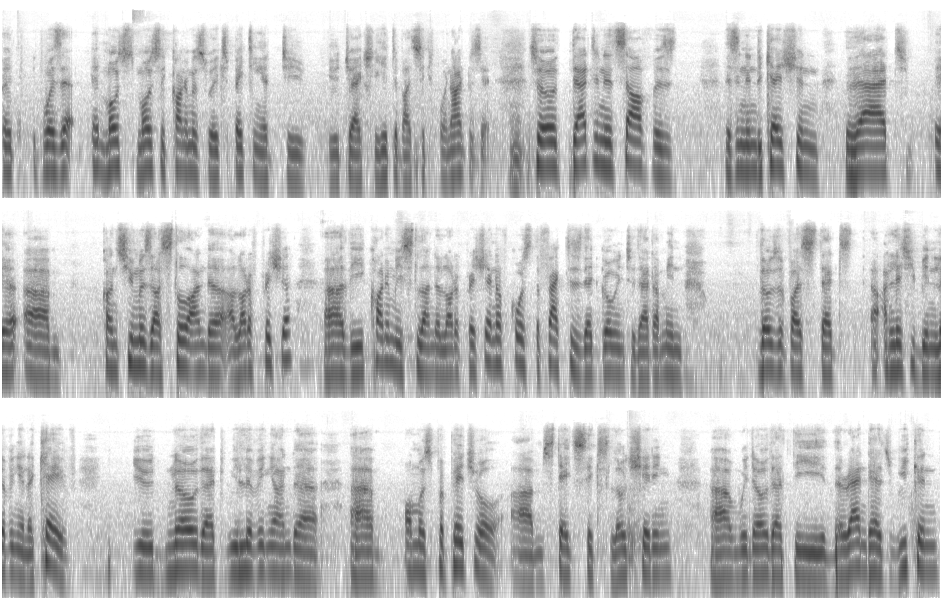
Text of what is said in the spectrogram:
it, it was uh, most most economists were expecting it to to actually hit about 6.9 percent. Mm. So that in itself is is an indication that. Uh, um, consumers are still under a lot of pressure. Uh, the economy is still under a lot of pressure. And of course, the factors that go into that. I mean, those of us that, uh, unless you've been living in a cave, you know that we're living under uh, almost perpetual um, six load shedding. Uh, we know that the, the rand has weakened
